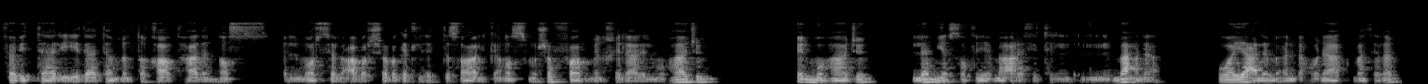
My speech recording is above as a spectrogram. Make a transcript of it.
فبالتالي إذا تم التقاط هذا النص المرسل عبر شبكة الاتصال كنص مشفر من خلال المهاجم المهاجم لن يستطيع معرفة المعنى. هو يعلم أن هناك مثلا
